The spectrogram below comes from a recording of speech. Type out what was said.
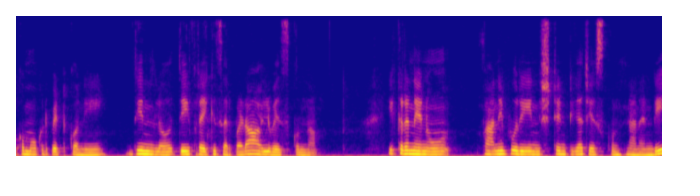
ఒక మూకుడు పెట్టుకొని దీనిలో దీ ఫ్రైకి సరిపడా ఆయిల్ వేసుకుందాం. ఇక్కడ నేను పానీపూరి ఇన్స్టెంట్గా చేసుకుంటున్నానండి.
